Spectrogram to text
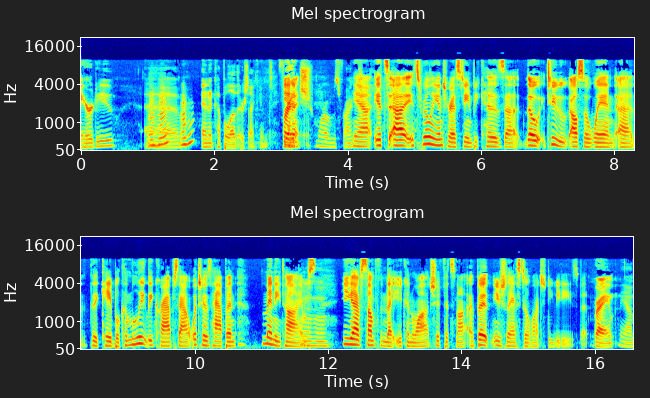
Urdu, uh, and a couple others. I can French. One of them's French. Mm-hmm. Yeah, it's uh, it's really interesting because uh, though too also when uh, the cable completely craps out, which has happened many times, Mm-hmm. you have something that you can watch if it's not. But usually I still watch DVDs. But Right. Yeah.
